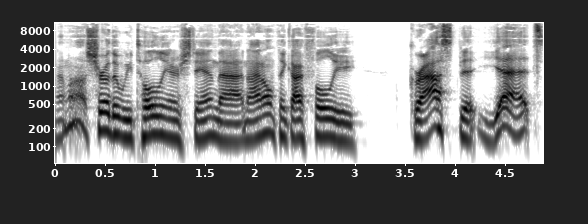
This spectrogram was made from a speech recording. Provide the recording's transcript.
And I'm not sure that we totally understand that. And I don't think I fully grasped it yet.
